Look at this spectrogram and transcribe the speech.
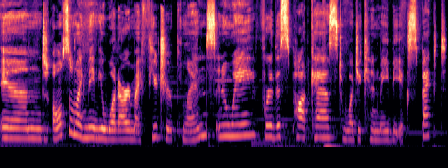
And also like maybe what are my future plans in a way for this podcast, what you can maybe expect,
